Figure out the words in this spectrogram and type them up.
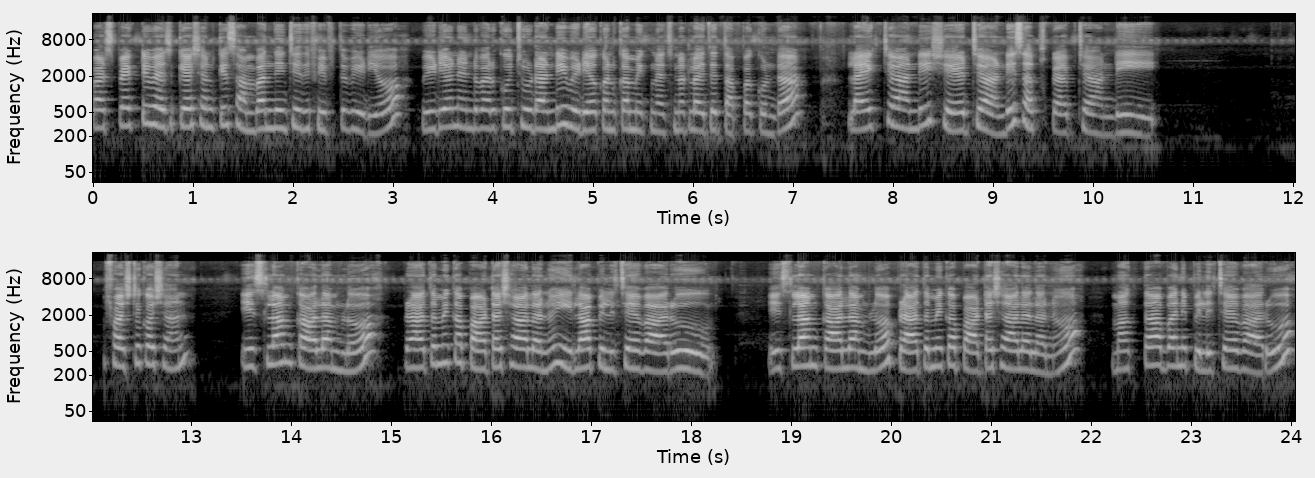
పర్స్పెక్టివ్ ఎడ్యుకేషన్కి సంబంధించి ఇది ఫిఫ్త్ వీడియో. వీడియో ఎండ్ వరకు చూడండి. వీడియో కనుక మీకు నచ్చినట్లయితే తప్పకుండా లైక్ చేయండి షేర్ చేయండి సబ్స్క్రైబ్ చేయండి. ఫస్ట్ క్వశ్చన్. ఇస్లాం కాలంలో ప్రాథమిక పాఠశాలను ఇలా పిలిచేవారు. ఇస్లాం కాలంలో ప్రాథమిక పాఠశాలలను మక్తాబ్ అని పిలిచేవారు.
